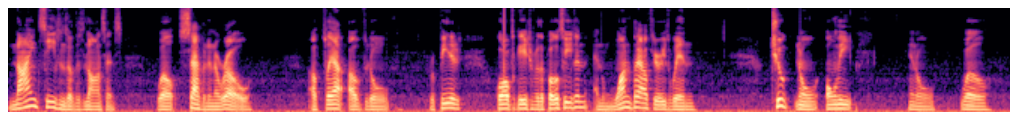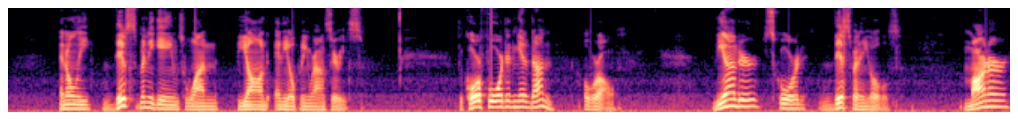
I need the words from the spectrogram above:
nine seasons of this nonsense, well seven in a row, of play of you know repeated qualification for the postseason and one playoff series win. Two you know only you know well and only this many games won beyond any opening round series. The core four didn't get it done overall. Nylander scored this many goals. Marner,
